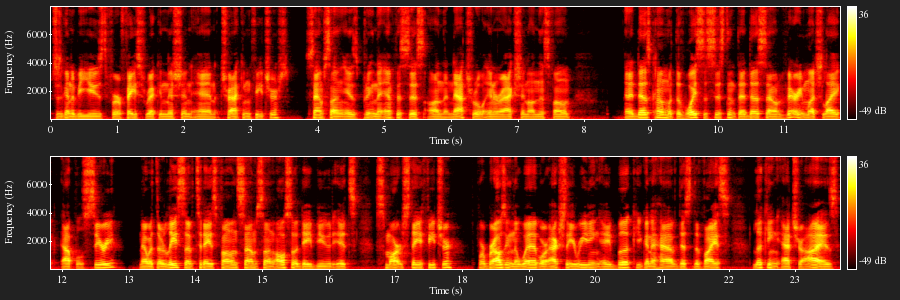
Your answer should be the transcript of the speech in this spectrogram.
which is going to be used for face recognition and tracking features. Samsung is putting the emphasis on the natural interaction on this phone and it does come with the voice assistant that does sound very much like Apple's Siri. Now with the release of today's phone, Samsung also debuted its Smart Stay feature. For browsing the web or actually reading a book, you're going to have this device looking at your eyes,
